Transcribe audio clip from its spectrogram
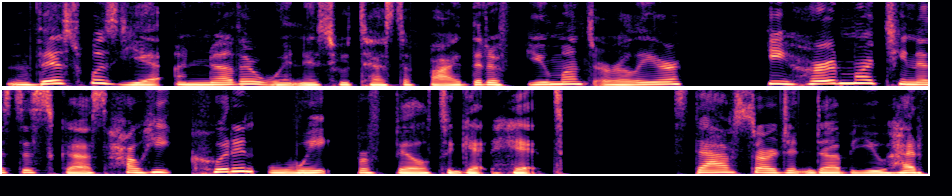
This was yet another witness who testified that a few months earlier, he heard Martinez discuss how he couldn't wait for Phil to get hit. Staff Sergeant W had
